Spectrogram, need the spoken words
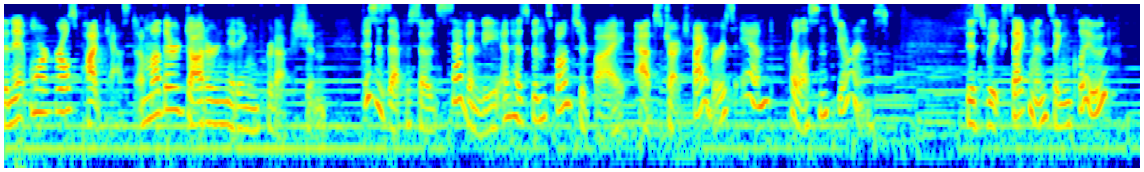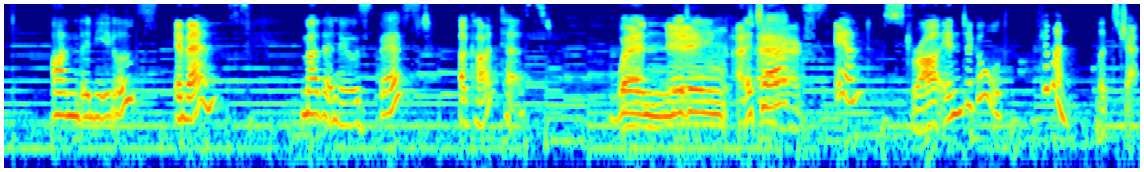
the Knitmore Girls podcast, a mother daughter knitting production. This is episode 70 and has been sponsored by Abstract Fibers and Purlescence Yarns. This week's segments include On the needles, events, Mother knows best, a contest, When knitting attacks. and straw into gold. Come on, let's chat.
